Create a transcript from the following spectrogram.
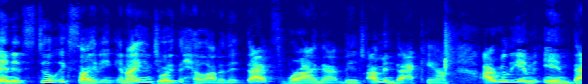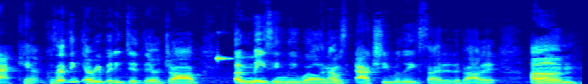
And it's still exciting. And I enjoyed the hell out of it. That's where I'm at, bitch. I'm in that camp. I really am in that camp. Because I think everybody did their job amazingly well, and I was actually really excited about it. Um,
